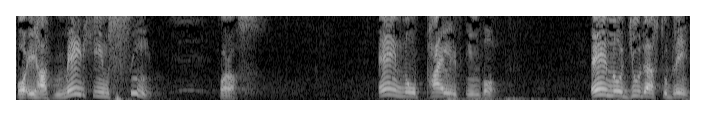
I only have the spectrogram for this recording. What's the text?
For he hath made him sin for us. Ain't no Pilate involved. Ain't no Judas to blame.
